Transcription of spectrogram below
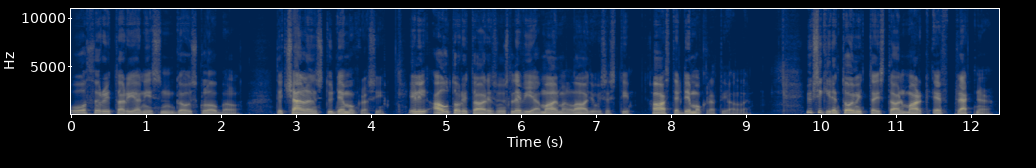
Authoritarianism Goes Global – The Challenge to Democracy, eli autoritaarisuus leviää maailmanlaajuisesti, haaste demokratialle. Yksi kirjan toimittajista on Mark F. Plattner –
